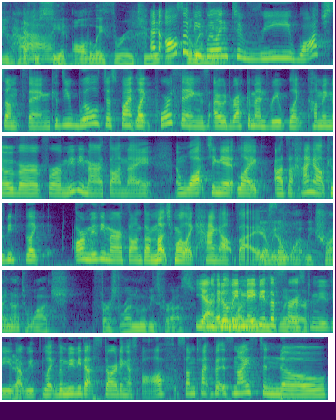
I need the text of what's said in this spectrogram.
You have to see it all the way through to and also be willing to re-watch something because you will just find like poor things i would recommend re like coming over for a movie marathon night and watching it like as a hangout because we like our movie marathons are much more like hangout vibes Yeah, we don't want. We try not to watch first run movies for us. Yeah, like it'll be maybe the where- first movie yeah. that we like the movie that's starting us off sometime but it's nice to know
